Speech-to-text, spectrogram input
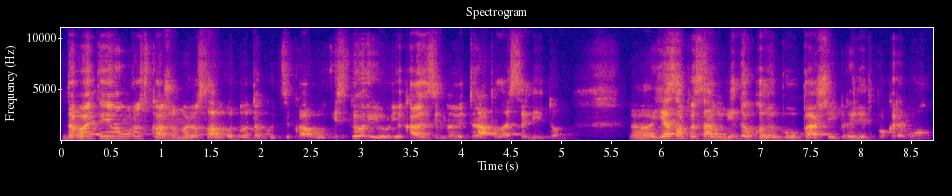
Давайте я вам розкажу, Мирослав, одну таку цікаву історію, яка зі мною трапилася літом. Е, я записав відео, коли був перший приліт по Криму.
